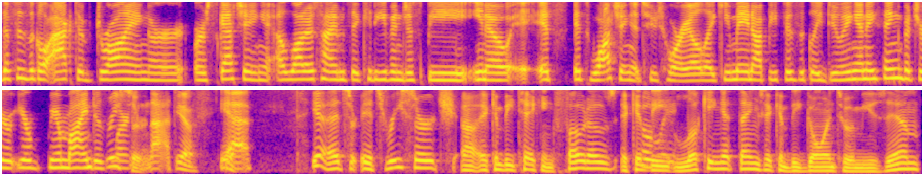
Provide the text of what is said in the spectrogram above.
the physical act of drawing or or sketching a lot of times it could even just be you know it's it's watching a tutorial like you may not be physically doing anything but your your your mind is Research. learning that yeah yeah, yeah. Yeah, it's it's research. Uh, it can be taking photos. It can totally. be looking at things. It can be going to a museum,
